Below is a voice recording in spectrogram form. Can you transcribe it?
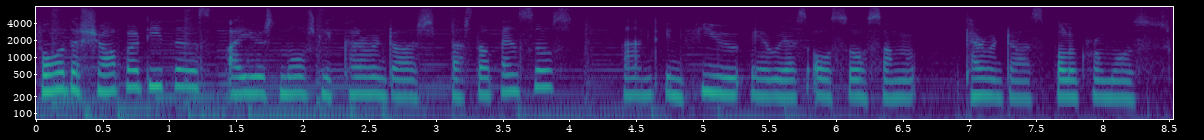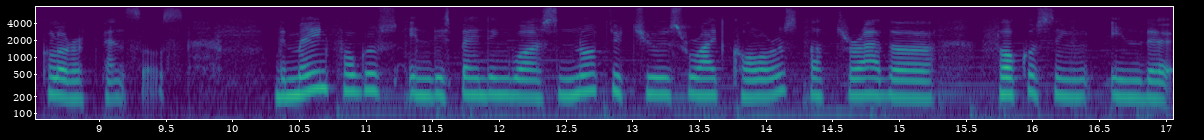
For the sharper details I used mostly Caran d'Ache pastel pencils and in few areas also some Caran d'Ache Polychromos colored pencils. The main focus in this painting was not to choose right colors but rather focusing in the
